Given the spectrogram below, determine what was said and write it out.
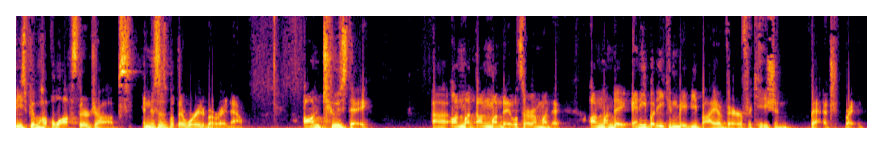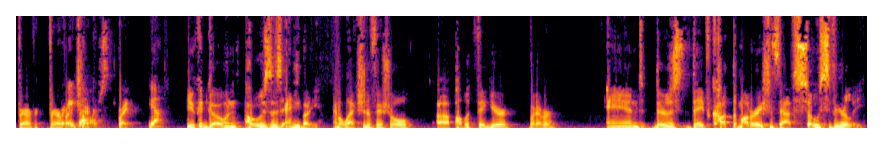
These people have lost their jobs, and this is what they're worried about right now. On Tuesday, uh, on, Mon- on Monday, let's start on Monday. On Monday, anybody can maybe buy a verification badge, right? Ver- verified check. Right. Yeah. You could go and pose as anybody, an election official, a public figure, whatever. And there's, they've cut the moderation staff so severely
